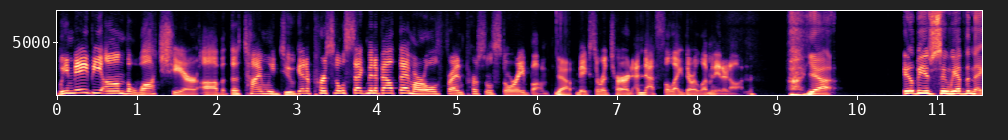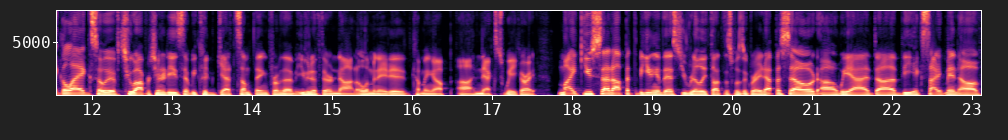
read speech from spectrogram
we may be on the watch here. Uh, but the time we do get a personal segment about them, our old friend Personal Story Bump yeah. makes a return, and that's the leg they're eliminated on. yeah, it'll be interesting. We have the mega leg, so we have two opportunities that we could get something from them, even if they're not eliminated coming up uh, next week. All right, Mike, you set up at the beginning of this. You really thought this was a great episode. Uh, we had uh, the excitement of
